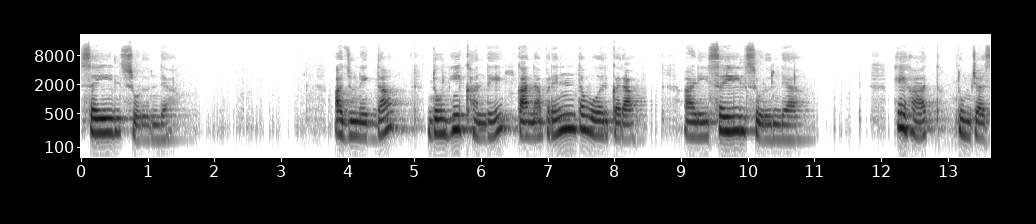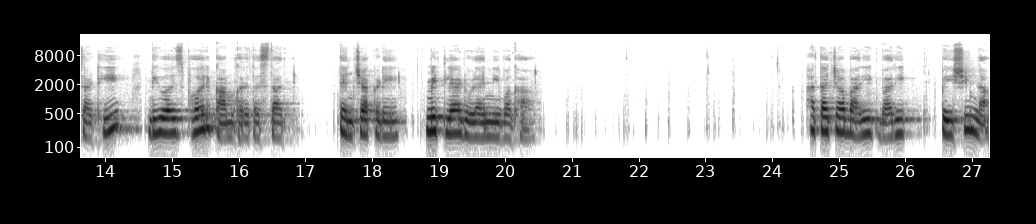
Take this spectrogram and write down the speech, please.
सैल सोडून द्या. अजून एकदा दोन्ही खांदे कानापर्यंत वर करा आणि सैल सोडून द्या. हे हात तुमच्यासाठी दिवसभर काम करत असतात. त्यांच्याकडे मिटल्या डोळ्यांनी बघा. हाताच्या बारीक बारीक पेशींना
